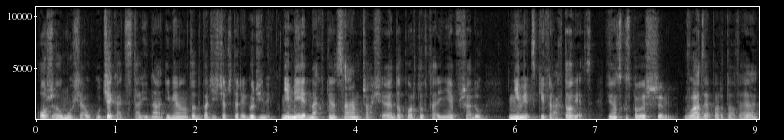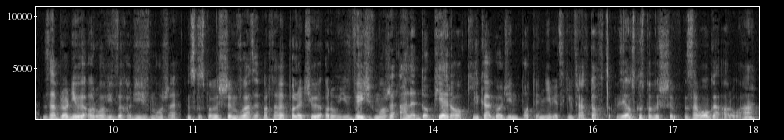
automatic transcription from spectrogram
orzeł musiał uciekać z Stalina i miał na to 24 godziny. Niemniej jednak w tym samym czasie do portu w Stalinie wszedł niemiecki frachtowiec. W związku z powyższym władze portowe zabroniły Orłowi wychodzić w morze. W związku z powyższym władze portowe poleciły Orłowi wyjść w morze, ale dopiero kilka godzin po tym niemieckim frachtowcu. W związku z powyższym załoga Orła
